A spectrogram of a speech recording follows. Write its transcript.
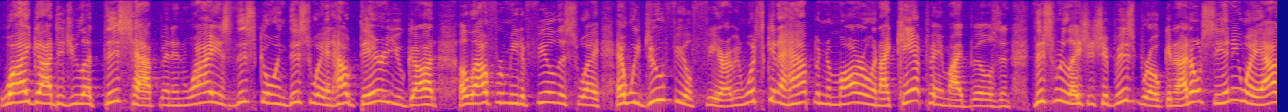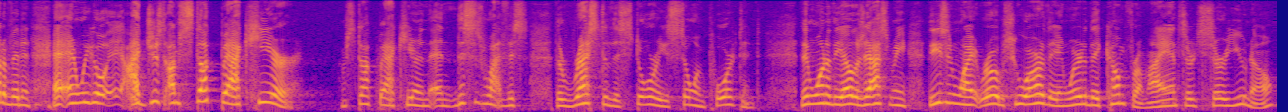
why, God, did you let this happen? And why is this going this way? And how dare you, God, allow for me to feel this way? And we do feel fear. I mean, what's going to happen tomorrow? And I can't pay my bills. And this relationship is broken. And I don't see any way out of it. And, and we go, I just, I'm stuck back here. I'm stuck back here. And, and this is why this, the rest of the story is so important. Then one of the elders asked me, These in white robes, who are they and where did they come from? I answered, Sir, you know.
